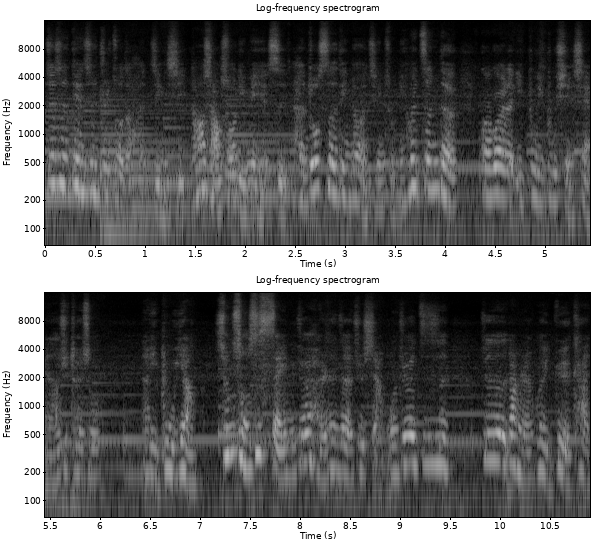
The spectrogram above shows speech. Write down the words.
就是电视剧做的很精细，然后小说里面也是很多设定都很清楚，你会真的乖乖的一步一步写下来，然后去推说哪里不一样，凶手是谁，你就会很认真的去想。我觉得这是就是让人会越看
